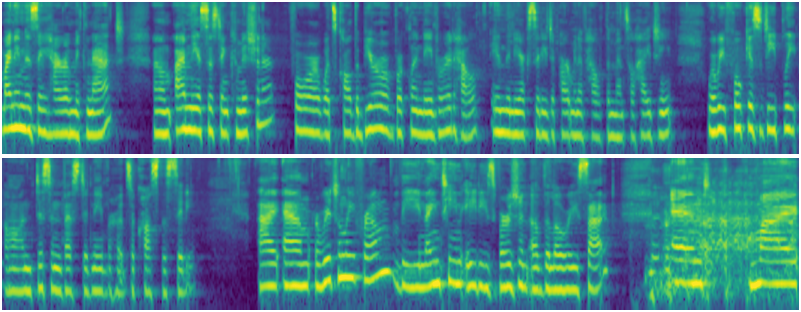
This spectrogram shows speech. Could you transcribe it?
My name is Zahirah McNatt. Um, I'm the assistant commissioner for what's called the Bureau of Brooklyn Neighborhood Health in the New York City Department of Health and Mental Hygiene, where we focus deeply on disinvested neighborhoods across the city. I am originally from the 1980s version of the Lower East Side, and my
